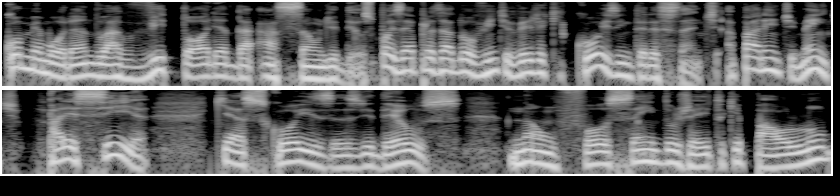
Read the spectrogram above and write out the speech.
comemorando a vitória da ação de Deus. Pois é, prezado ouvinte, veja que coisa interessante. Aparentemente, parecia que as coisas de Deus não fossem do jeito que Paulo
